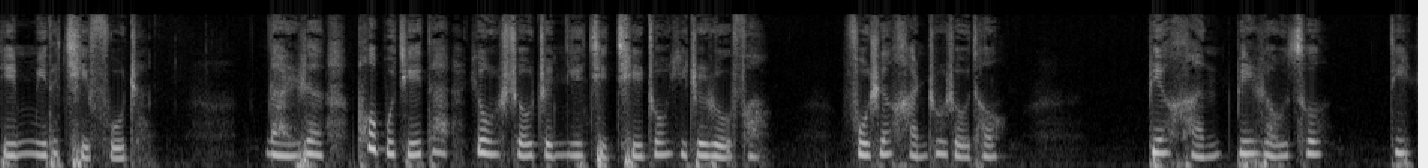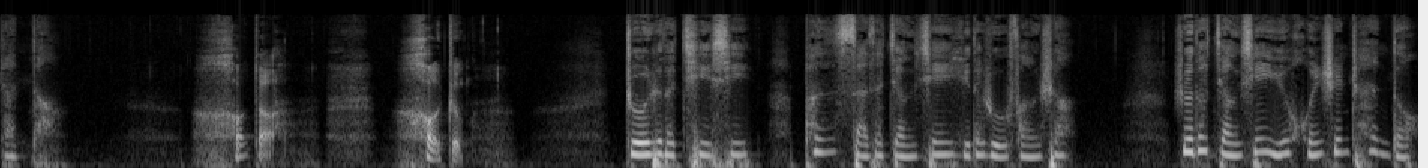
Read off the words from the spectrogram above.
淫迷的起伏着。男人迫不及待用手指捏起其中一只乳房，俯身含住乳头，边含边揉搓。低喃道：“好大，好重。”灼热的气息喷洒在蒋欣瑜的乳房上，惹得蒋欣瑜浑身颤抖，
